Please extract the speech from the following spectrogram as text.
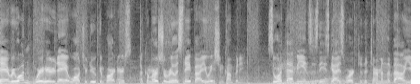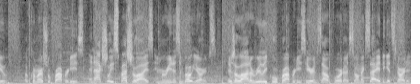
Hey everyone, we're here today at Walter Duke and Partners, a commercial real estate valuation company. So what that means is these guys work to determine the value of commercial properties and actually specialize in marinas and boatyards. There's a lot of really cool properties here in South Florida, so I'm excited to get started.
